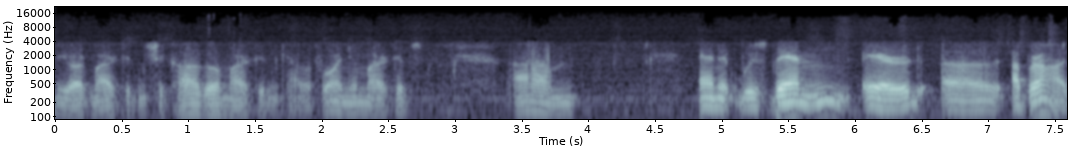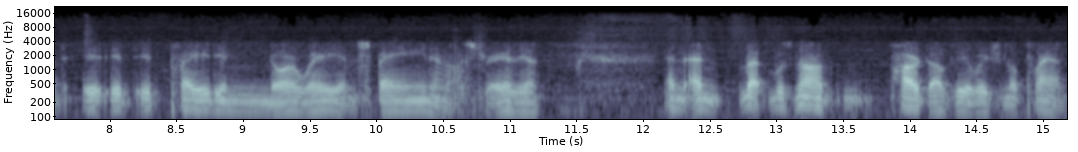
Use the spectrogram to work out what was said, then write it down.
New York market and Chicago market and California markets. Um, and it was then aired uh, abroad. It, it, it played in Norway and Spain and Australia and and that was not part of the original plan.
